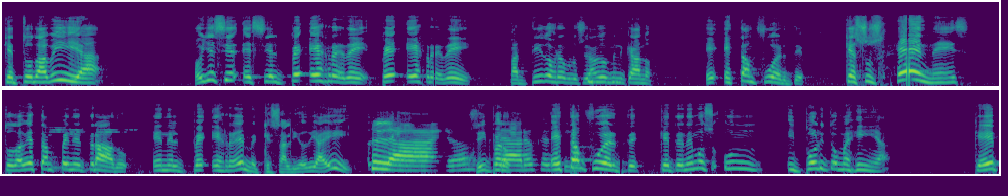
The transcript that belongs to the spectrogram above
que todavía, oye, si, eh, el PRD, PRD, Partido Revolucionario Dominicano, eh, es, tan fuerte que sus genes todavía están penetrados en el PRM, que salió de ahí. Claro, sí, pero claro que es tan fuerte que tenemos un Hipólito Mejía, que es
